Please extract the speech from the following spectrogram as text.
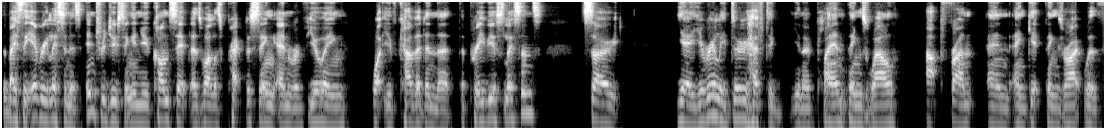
So basically, every lesson is introducing a new concept as well as practicing and reviewing what you've covered in the, the previous lessons. So, yeah, you really do have to, you know, plan things well up front and and get things right with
